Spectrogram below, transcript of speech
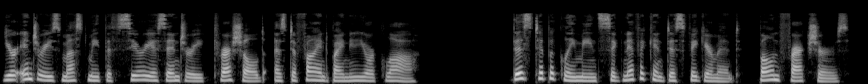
your injuries must meet the serious injury threshold as defined by New York law. This typically means significant disfigurement, bone fractures,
